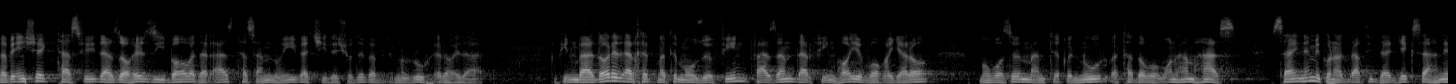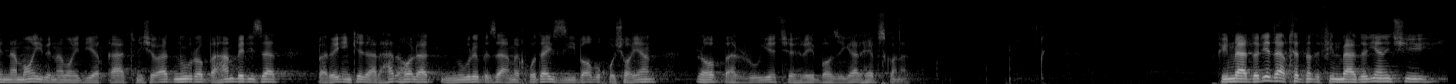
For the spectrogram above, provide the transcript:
و به این شکل تصویری در ظاهر زیبا و در از تصنعی و چیده شده و بدون روح ارائه دهد. فیلمبردار در خدمت موضوع فیلم فرزند در فیلم های واقعگرا مواظب منطق نور و تداومان هم هست. سعی نمی کند وقتی در یک صحنه نمایی به نمای دیگر قطع می شود نور را به هم بریزد. برای اینکه در هر حالت نور به زعم خودش زیبا و خوشایند را بر روی چهره بازیگر حفظ کند. فیلمبرداری در خدمت فیلمبرداری یعنی چی؟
